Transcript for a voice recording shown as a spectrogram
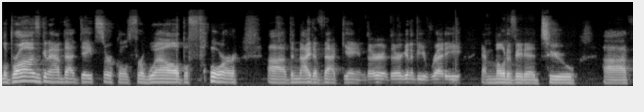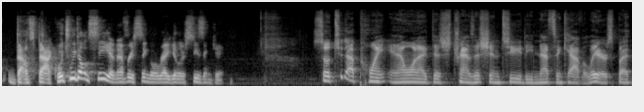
LeBron's going to have that date circled for well before uh, the night of that game. They're they're going to be ready and motivated to uh, bounce back, which we don't see in every single regular season game. So to that point, and I want to just transition to the Nets and Cavaliers, but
